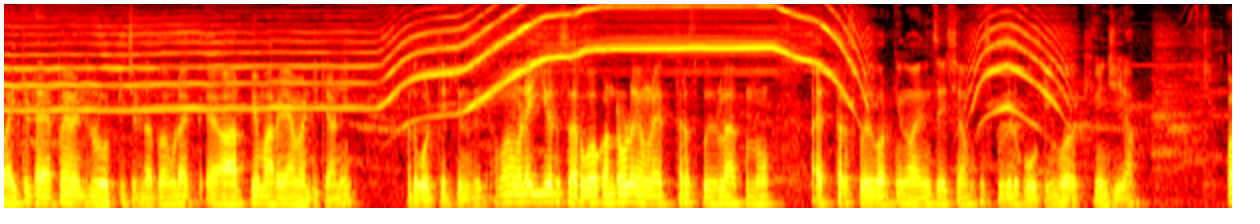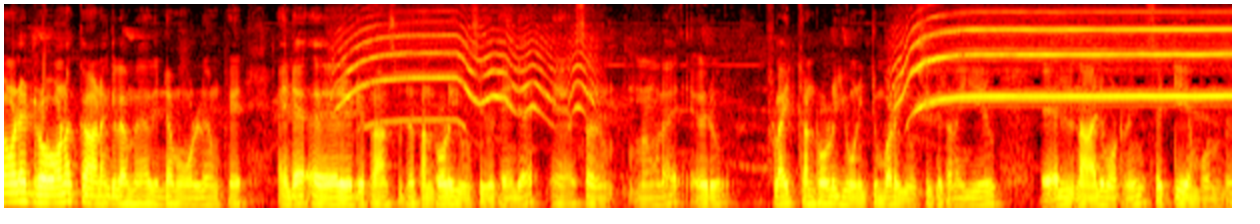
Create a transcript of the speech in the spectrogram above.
വൈറ്റ് ടാപ്പ് വേണ്ടിയിട്ടുള്ള ഒട്ടിച്ചിട്ടുണ്ട്. അപ്പോൾ നമ്മുടെ ആർ പി എം അറിയാൻ വേണ്ടിയിട്ടാണ് അത് കൊടുത്തിരിക്കുന്നത്. അപ്പോൾ നമ്മുടെ ഈ ഒരു സെർവോ കൺട്രോൾ നമ്മൾ എത്ര സ്പീഡിലാക്കുന്നു എത്ര സ്പീഡ് കുറയ്ക്കുന്നു അതിനനുസരിച്ച് നമുക്ക് സ്പീഡ് കൂട്ടുകയും കുറയ്ക്കുകയും ചെയ്യാം. അപ്പോൾ നമ്മുടെ ഡ്രോണൊക്കെ ആണെങ്കിൽ നമ്മൾ അതിന്റെ മുകളിൽ നമുക്ക് അതിന്റെ റേഡിയോ ട്രാൻസ്മിറ്റർ കൺട്രോൾ യൂസ് ചെയ്തിട്ട് അതിന്റെ നമ്മുടെ ഒരു ഫ്ലൈറ്റ് കൺട്രോൾ യൂണിറ്റും പാടെ യൂസ് ചെയ്തിട്ടാണ് ഈ ഒരു നാല് മോട്ടറിനെയും സെറ്റ് ചെയ്യാൻ പോകുന്നത്.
